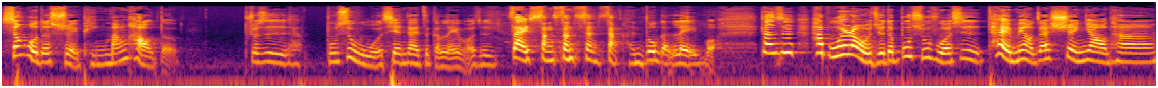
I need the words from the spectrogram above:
生活的水平蛮好的，就是。不是我现在这个 level，就是再上上上上很多个 level，但是他不会让我觉得不舒服的是，他也没有在炫耀他，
